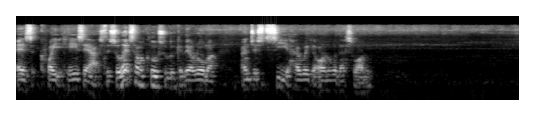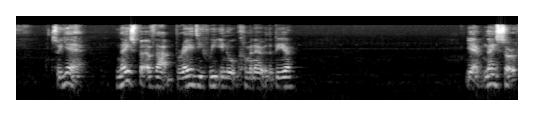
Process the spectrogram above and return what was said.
is quite hazy actually. So let's have a closer look at the aroma and just see how we get on with this one. So yeah, Nice bit of that bready wheaty note coming out of the beer. Yeah, nice sort of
